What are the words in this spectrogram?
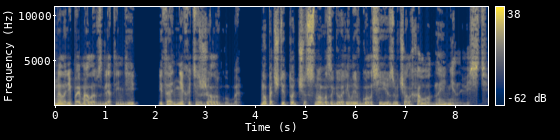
Мелани поймала взгляд Индии, и та нехотя сжала губы. Но почти тотчас снова заговорила, и в голосе ее звучала холодная ненависть.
